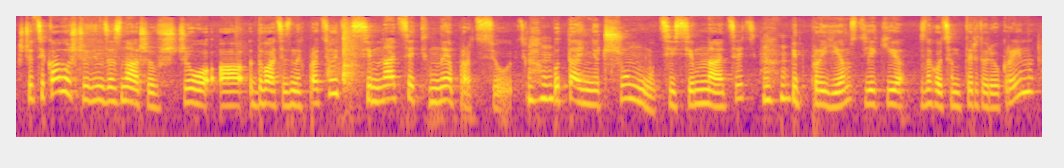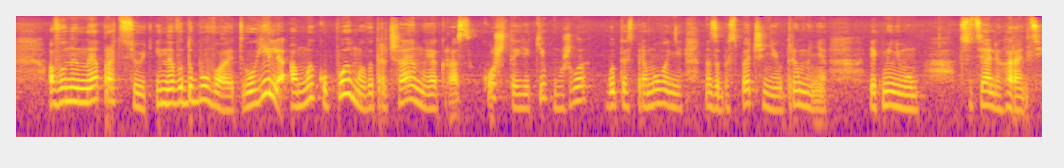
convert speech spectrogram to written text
Що цікаво, що він зазначив, що а, 20 з них працюють, 17 не працюють. Питання, чому ці 17 підприємств, які знаходяться на території України, а вони не працюють і не видобувають вугілля, а ми купуємо і витрачаємо якраз кошти, які б могли бути спрямовані на забезпечення і утримання, як мінімум, соціальних гарантій.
